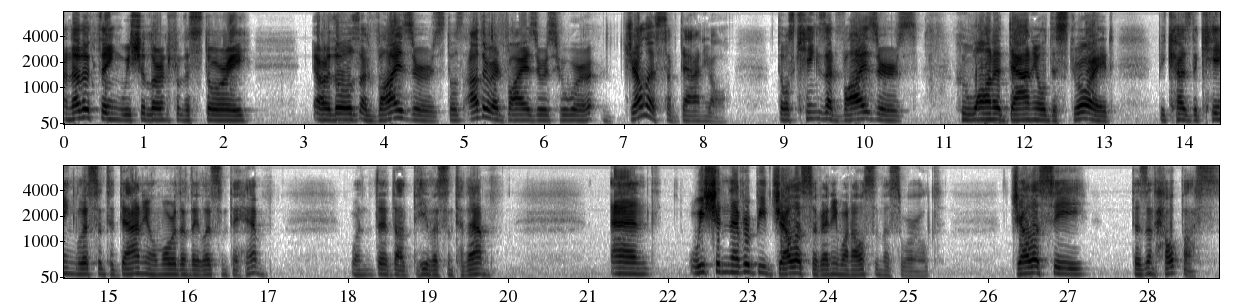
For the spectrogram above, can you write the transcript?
another thing we should learn from the story are those advisors, those other advisors who were jealous of Daniel, those king's advisors who wanted Daniel destroyed because the king listened to Daniel more than they listened to him when that he listened to them. And we should never be jealous of anyone else in this world. Jealousy doesn't help us.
